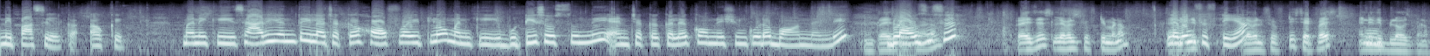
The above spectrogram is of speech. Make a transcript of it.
నిపా సిల్క్. ఓకే. మనకి శారీ అంతా ఇలా చక్కగా హాఫ్ వైట్లో మనకి బుటీస్ వస్తుంది అండ్ చక్కగా కలర్ కాంబినేషన్ కూడా బాగుందండి. Blouse sir? Prices eleven fifty madam. 1150 ఆ? Eleven fifty set wise and ఇది బ్లౌజ్ మేడం.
